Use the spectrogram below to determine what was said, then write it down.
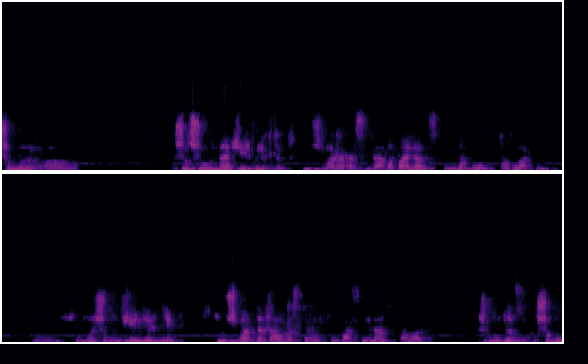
жылы жылжуында жергілікті тұтынушылар арасындағы байланыс буыны болып табылатын сулы жылу желілеріне тұтынушыларды жалғастыру сұлбасымен анықталады. Жылуды жылу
